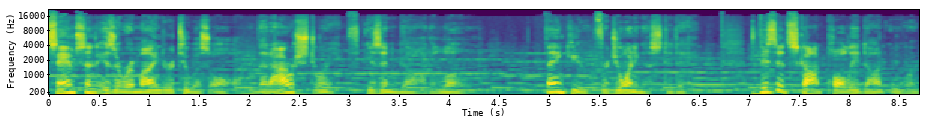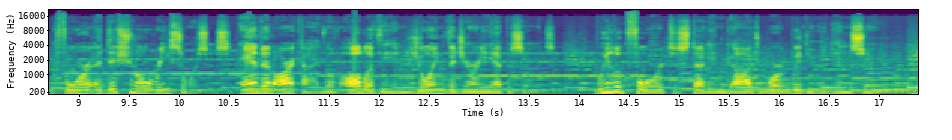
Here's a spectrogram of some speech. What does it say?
Samson is a reminder to us all that our strength is in God alone. Thank you for joining us today. Visit scottpauley.org for additional resources and an archive of all of the Enjoying the Journey episodes. We look forward to studying God's Word with you again soon.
